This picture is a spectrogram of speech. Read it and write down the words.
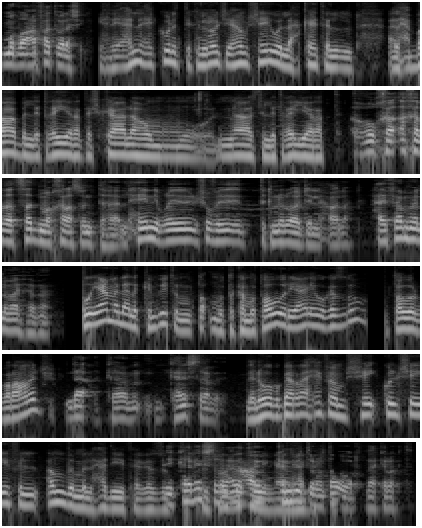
مضاعفات ولا شيء. يعني هل حيكون التكنولوجيا أهم شيء ولا حكايه ال- الأحباب اللي تغيرت أشكالهم والناس اللي تغيرت؟ هو خ... أخذت صدمة وخلاص وانتهى. الحين يبغى يشوف التكنولوجيا اللي حوله. حيفهمها ولا ما يفهمها؟ هو يعمل على الكمبيوتر مط- مط- كمطور يعني هو قصده؟ مطور برامج؟ لا كان كان يشتغل لأنه هو كان رايح يفهم شيء كل شيء في الأنظمة الحديثة قصده كان يشتغل على يعني كمبيوتر حقه. مطور ذاك الوقت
